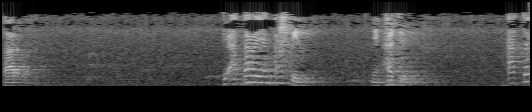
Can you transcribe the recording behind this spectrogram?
Barakallahu. Di antara yang tampil, yang hadir, ada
